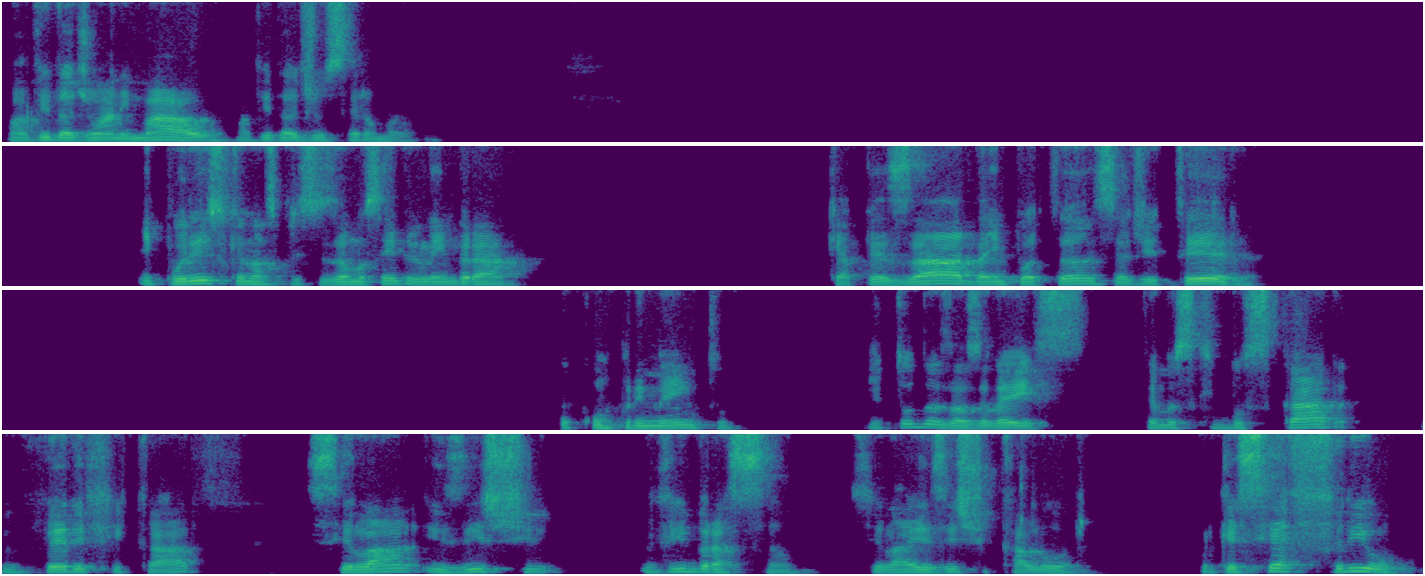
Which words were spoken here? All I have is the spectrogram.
com a vida de um animal, a vida de um ser humano. E por isso que nós precisamos sempre lembrar que apesar da importância de ter o cumprimento de todas as leis, temos que buscar verificar se lá existe vibração, se lá existe calor. Porque se é frio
